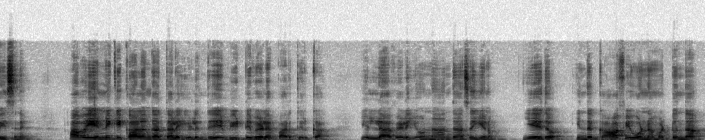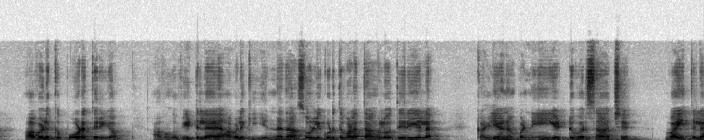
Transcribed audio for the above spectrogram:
பேசினேன். அவள் என்னைக்கு காலங்காத்தால் எழுந்து வீட்டு வேலை பார்த்துருக்கா. எல்லா வேலையும் நான் தான் செய்யணும். ஏதோ இந்த காஃபி ஒன்றை மட்டும்தான் அவளுக்கு போட தெரியும். அவங்க வீட்டில் அவளுக்கு என்னதான் சொல்லி கொடுத்து வளர்த்தாங்களோ தெரியல. கல்யாணம் பண்ணி எட்டு வருஷம் ஆச்சு. வயிற்றுல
